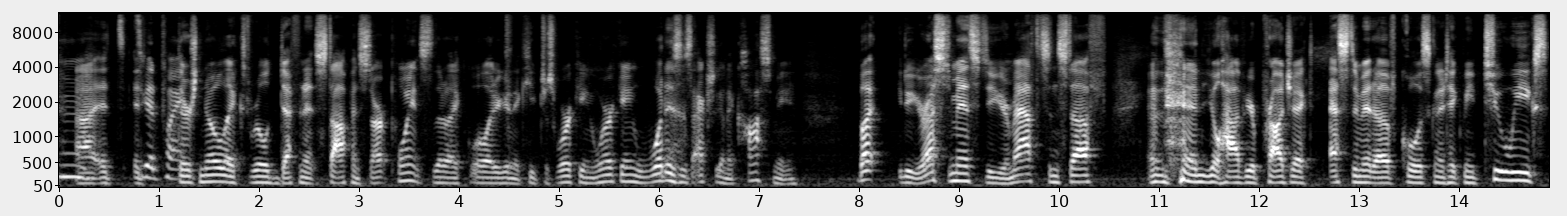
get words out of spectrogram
Uh, it's That's a good point. There's no like real definite stop and start point. So they're like, well, you're going to keep just working and working. What is Yeah. this actually going to cost me? But you do your estimates, do your maths and stuff, and then you'll have your project estimate of cool. It's going to take me two weeks,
